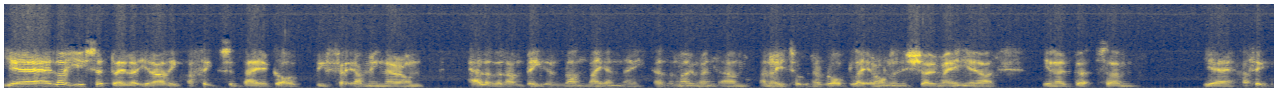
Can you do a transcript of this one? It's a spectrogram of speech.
Yeah, like you said, David. you know, I think I think St Day have got to be fit. I mean, they're on hell of an unbeaten run, mate, aren't they? At the moment, um, I know you're talking to Rob later on in the show, mate. You know, you know, but um, yeah, I think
